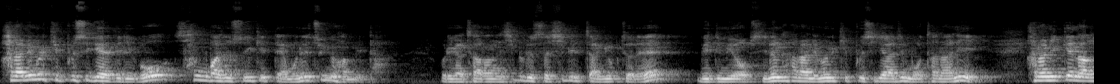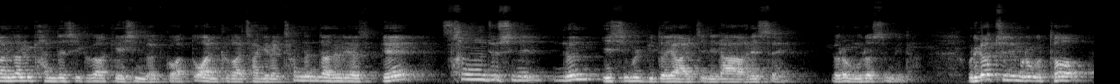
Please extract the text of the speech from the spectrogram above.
하나님을 기쁘시게 해드리고 상 받을 수 있기 때문에 중요합니다. 우리가 잘 아는 히브리서 11장 6절에 믿음이 없이는 하나님을 기쁘시게 하지 못하나니 하나님께 나가는 자는 반드시 그가 계신 것과 또한 그가 자기를 찾는 자들에게 상 주시는 이심을 믿어야 할지니라 그랬어요. 여러분 그렇습니다. 우리가 주님으로부터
